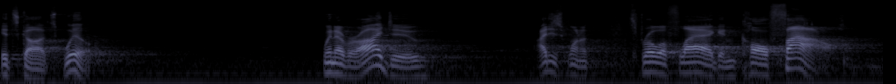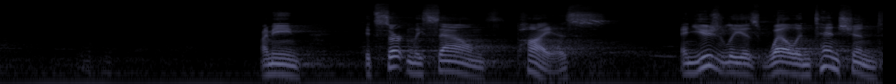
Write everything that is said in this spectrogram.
It's God's will. Whenever I do, I just want to throw a flag and call foul. I mean, it certainly sounds pious and usually is well intentioned.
